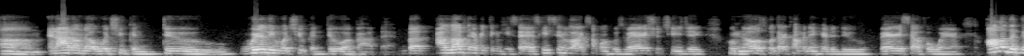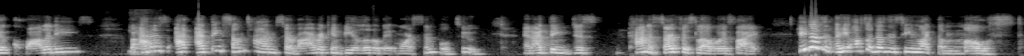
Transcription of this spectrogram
Um, and I don't know what you can do, really what you could do about that. But I loved everything he says. He seems like someone who's very strategic, who knows what they're coming in here to do, very self-aware. All of the good qualities. But yeah. I just I, I think sometimes Survivor can be a little bit more simple too. And I think just kind of surface level, it's like he doesn't. He also doesn't seem like the most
